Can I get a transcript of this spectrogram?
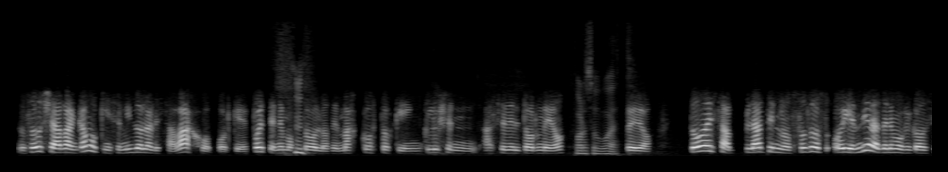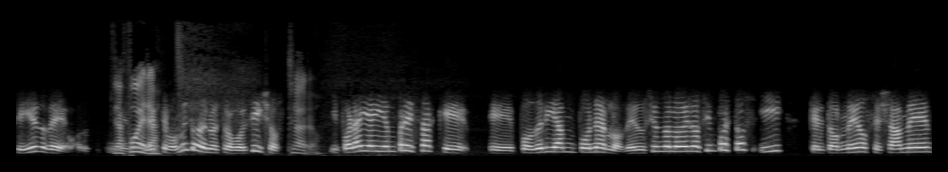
Nosotros ya arrancamos 15 mil dólares abajo, porque después tenemos todos los demás costos que incluyen hacer el torneo. Por supuesto. Pero toda esa plata nosotros hoy en día la tenemos que conseguir de, afuera. en este momento de nuestros bolsillos. Claro. Y por ahí hay empresas que eh, podrían ponerlo deduciéndolo de los impuestos y que el torneo se llame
